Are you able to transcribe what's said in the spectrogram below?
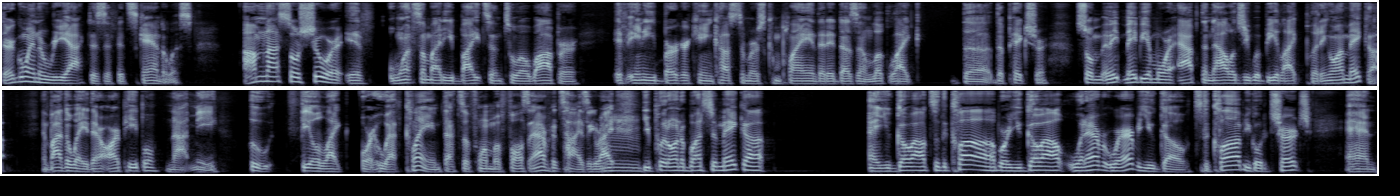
they're going to react as if it's scandalous. I'm not so sure if once somebody bites into a Whopper, if any Burger King customers complain that it doesn't look like the the picture. So may- maybe a more apt analogy would be like putting on makeup. And by the way, there are people, not me, who feel like or who have claimed that's a form of false advertising, right? Mm. You put on a bunch of makeup and you go out to the club or you go out whatever wherever you go to the club, you go to church and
